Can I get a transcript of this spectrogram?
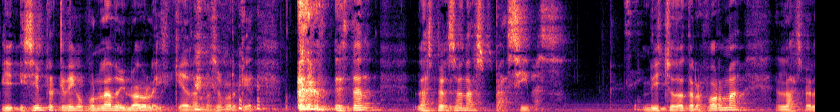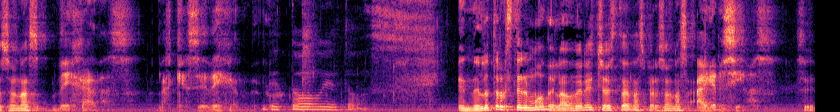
y, siempre que digo por un lado y luego a la izquierda, no sé por qué, están las personas pasivas. Sí, Dicho de otra forma, las personas dejadas, las que se dejan. de todo y de todos. En el otro extremo, del lado derecho, están las personas agresivas. ¿sí?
